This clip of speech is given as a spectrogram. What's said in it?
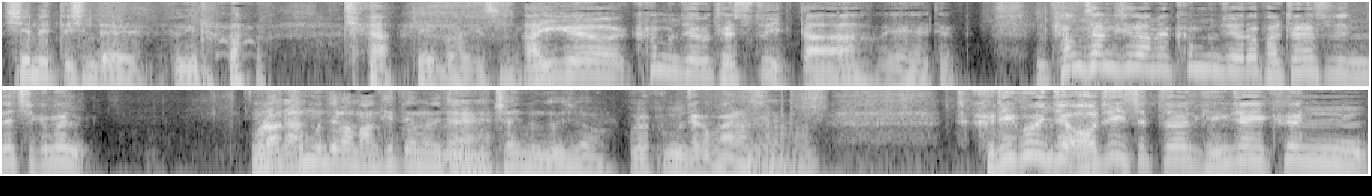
시인의 뜻인데, 거기다 자, 개입을 하겠습니까? 아, 이게 큰 문제로 될 수도 있다. 예. 될- 평상시라면 큰 문제로 발전할 수도 있는데 지금은 워낙 큰 문제가 많기 때문에 지금 네. 묻혀 있는 거죠. 워낙 큰 문제가 많아서. 그리고 이제 어제 있었던 굉장히 큰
